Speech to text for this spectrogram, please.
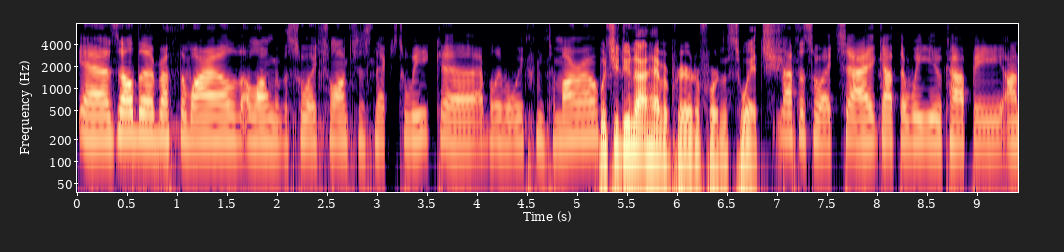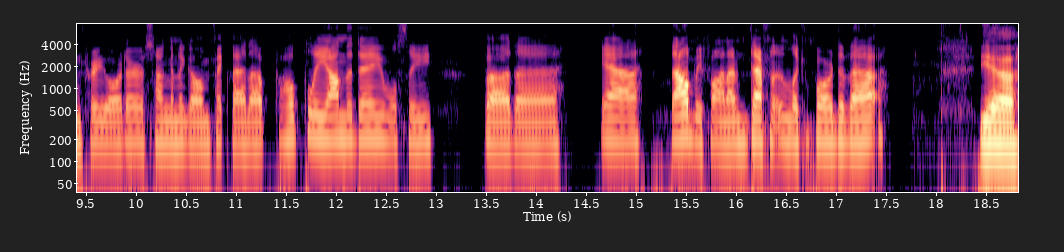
Yeah, Zelda Breath of the Wild, along with the Switch, launches next week. Uh, I believe a week from tomorrow. But you do not have a pre-order for the Switch. Not the Switch. I got the Wii U copy on pre-order, so I'm gonna go and pick that up. Hopefully on the day. We'll see. But uh, yeah, that'll be fun. I'm definitely looking forward to that. Yeah,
